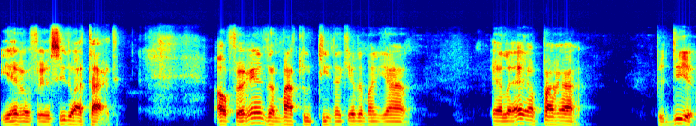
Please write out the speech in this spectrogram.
e era oferecido à tarde. A oferenda matutina, que é de manhã, ela era para pedir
